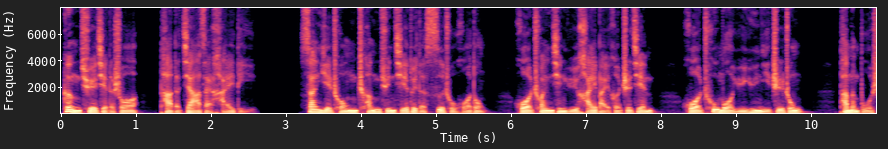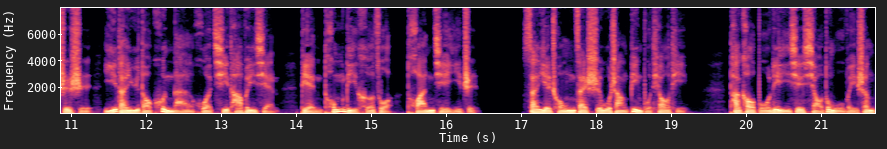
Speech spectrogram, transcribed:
更确切地说，它的家在海底。三叶虫成群结队的四处活动，或穿行于海百合之间，或出没于淤泥之中。它们捕食时，一旦遇到困难或其他危险，便通力合作。团结一致，三叶虫在食物上并不挑剔，它靠捕猎一些小动物为生，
